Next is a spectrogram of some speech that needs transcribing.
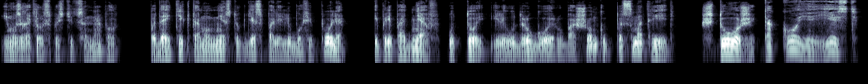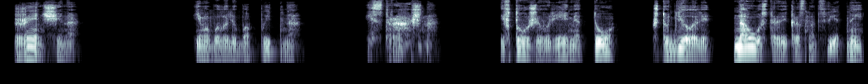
Ему захотелось спуститься на пол, подойти к тому месту, где спали Любовь и Поля, и, приподняв у той или у другой рубашонку, посмотреть, что же такое есть женщина. Ему было любопытно и страшно. И в то же время то, что делали на острове красноцветные,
